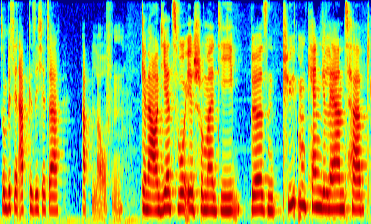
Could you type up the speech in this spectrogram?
so ein bisschen abgesicherter ablaufen. Genau, und jetzt, wo ihr schon mal die Börsentypen kennengelernt habt,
